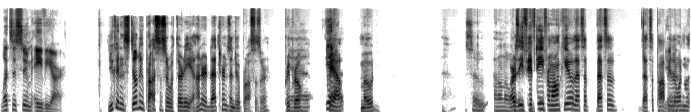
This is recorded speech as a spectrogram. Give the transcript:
let's assume AVR. You can still do processor with 3800. That turns into a processor. Pre-pro, Yeah, pre-out mode. So I don't know. what this is. RZ50 from Onkyo. That's a that's a that's a popular Yeah. one with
